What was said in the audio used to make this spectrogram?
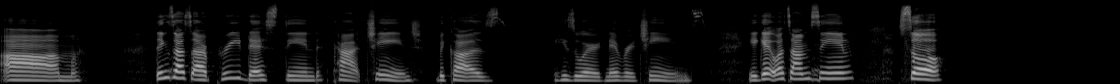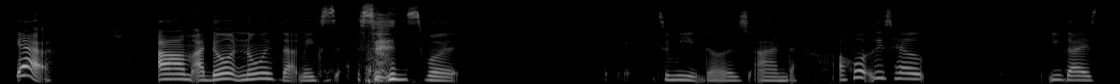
um, things that are predestined can't change because His word never changes. You get what I'm saying? So, yeah. Um, I don't know if that makes sense, but to me it does and i hope this helped you guys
